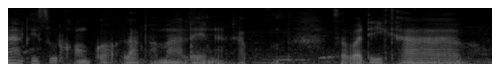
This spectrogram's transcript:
มากที่สุดของเกาะลาพามาเลยนะครับ สวัสดีครับ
